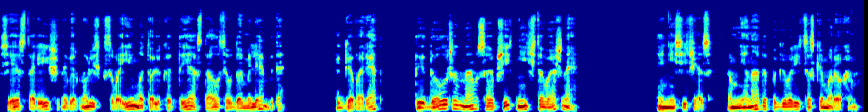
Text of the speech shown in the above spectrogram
Все старейшины вернулись к своим, и только ты остался в доме Лямбеда. Говорят, ты должен нам сообщить нечто важное. Не сейчас. Мне надо поговорить со скоморохом.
